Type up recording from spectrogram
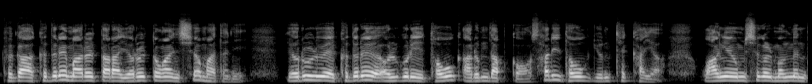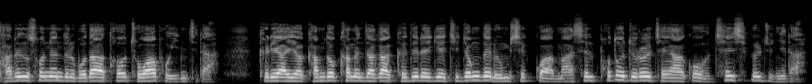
그가 그들의 말을 따라 열흘 동안 시험하더니 열흘 후에 그들의 얼굴이 더욱 아름답고 살이 더욱 윤택하여 왕의 음식을 먹는 다른 소년들보다 더 좋아 보인지라. 그리하여 감독하는 자가 그들에게 지정된 음식과 마실 포도주를 제하고 채식을 주니라.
